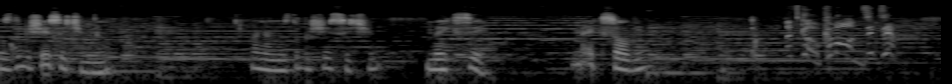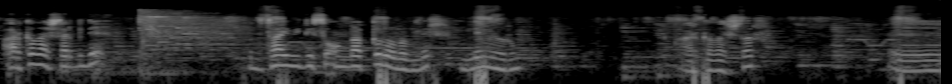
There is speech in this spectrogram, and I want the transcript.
Hızlı bir şey seçeyim ya. Aynen hızlı bir şey seçeyim. Max'i. Max alayım. Arkadaşlar bir de bu detay videosu 10 dakika da olabilir. Bilemiyorum. Arkadaşlar. Ee,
